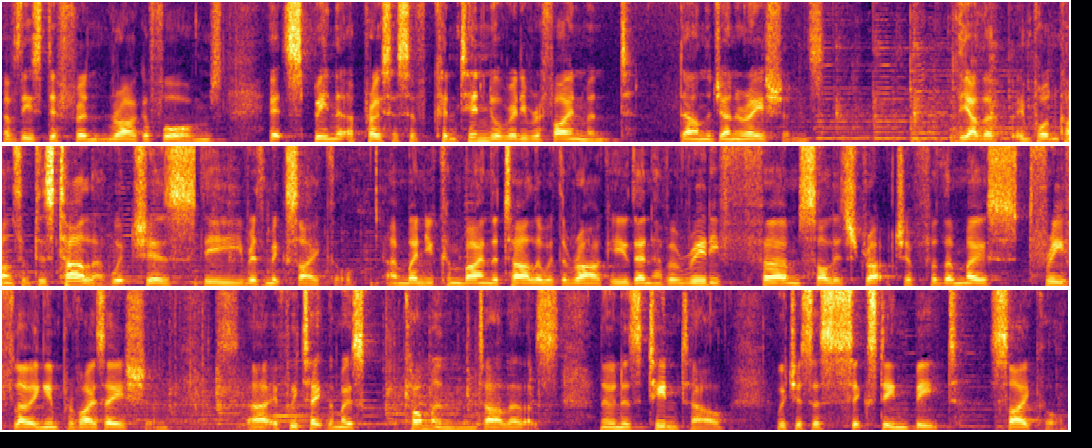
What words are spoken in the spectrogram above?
of these different raga forms, it's been a process of continual, really, refinement down the generations. The other important concept is tala, which is the rhythmic cycle. And when you combine the tala with the raga, you then have a really firm, solid structure for the most free-flowing improvisation. Uh, if we take the most common tala, that's known as tintal, which is a 16-beat cycle.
